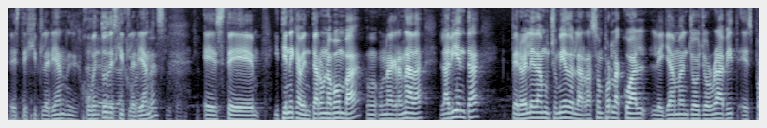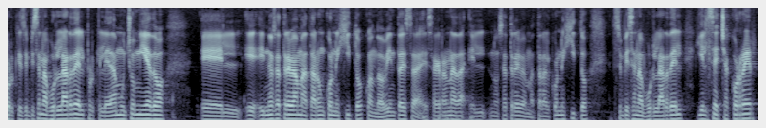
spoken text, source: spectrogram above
Este hitlerian juventudes Eh, hitlerianas juventud este, y tiene que aventar una bomba, una granada, la avienta, pero él le da mucho miedo. La razón por la cual le llaman Jojo Rabbit es porque se empiezan a burlar de él, porque le da mucho miedo el- y, y no se atreve a matar a un conejito. Cuando avienta esa, esa granada, él no se atreve a matar al conejito. Entonces empiezan a burlar de él y él se echa a correr.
